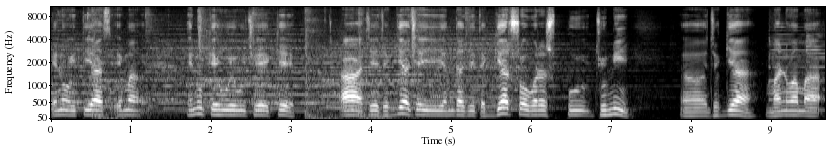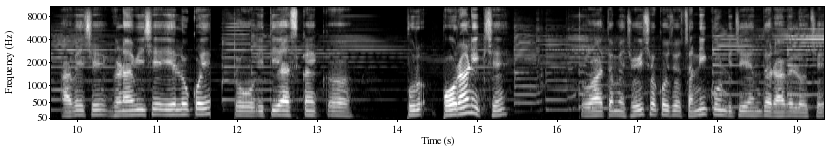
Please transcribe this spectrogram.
એનો ઇતિહાસ એમાં એનું કહેવું એવું છે કે આ જે જગ્યા છે એ અંદાજિત અગિયારસો વર્ષ જૂની જગ્યા માનવામાં આવે છે, ગણાવી છે એ લોકોએ. તો ઇતિહાસ કંઈક પૌરાણિક છે. તો આ તમે જોઈ શકો છો શનિકુંડ જે અંદર આવેલો છે.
